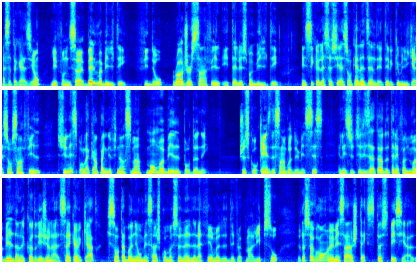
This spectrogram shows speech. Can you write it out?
À cette occasion, les fournisseurs Belle Mobilité, Fido, Rogers Sans Fil et TELUS Mobilité, ainsi que l'Association canadienne des télécommunications sans fil, s'unissent pour la campagne de financement Mon Mobile pour donner. Jusqu'au 15 décembre 2006, les utilisateurs de téléphones mobiles dans le code régional 514, qui sont abonnés au message promotionnel de la firme de développement Lipso, recevront un message texte spécial.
